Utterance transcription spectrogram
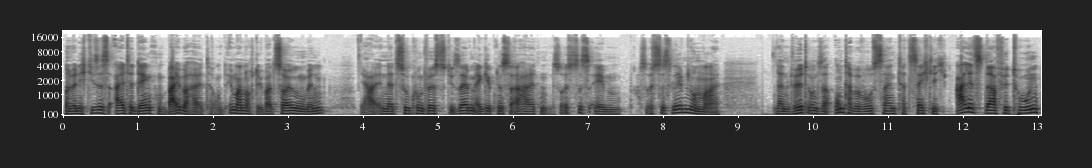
Und wenn ich dieses alte Denken beibehalte und immer noch der Überzeugung bin, ja, in der Zukunft wirst du dieselben Ergebnisse erhalten. So ist es eben. So ist das Leben nun mal. Dann wird unser Unterbewusstsein tatsächlich alles dafür tun,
